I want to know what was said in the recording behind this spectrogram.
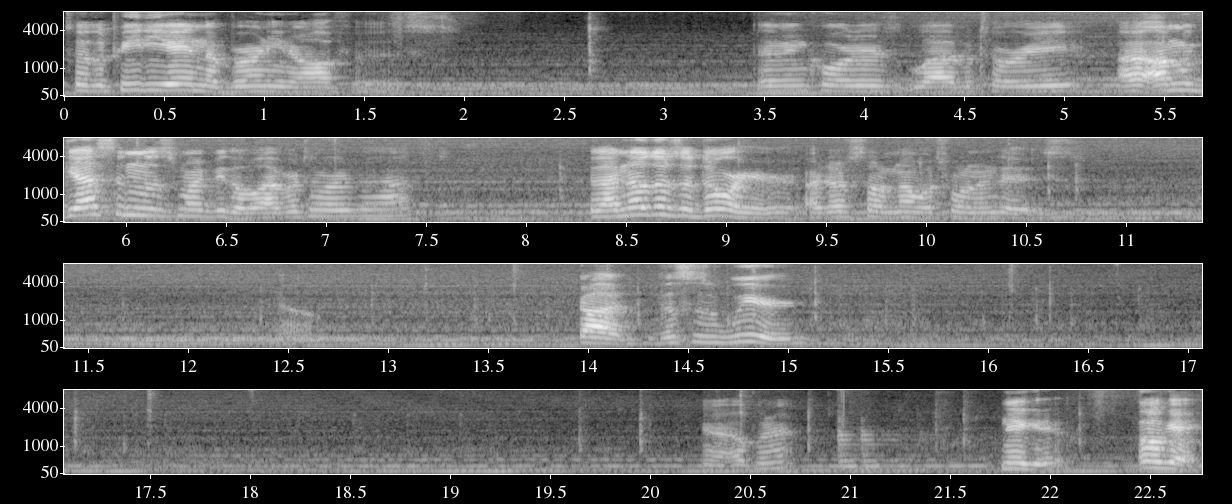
So the PDA and the burning office. Living quarters, laboratory. I I'm guessing this might be the laboratory, perhaps? Because I know there's a door here. I just don't know which one it is. No. God, this is weird. Can I open it? Negative. Okay.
